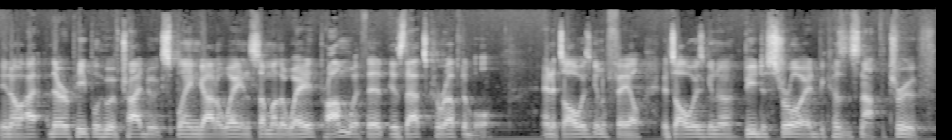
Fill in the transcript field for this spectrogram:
You know, I, there are people who have tried to explain God away in some other way. The problem with it is that's corruptible and it's always going to fail. It's always going to be destroyed because it's not the truth.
